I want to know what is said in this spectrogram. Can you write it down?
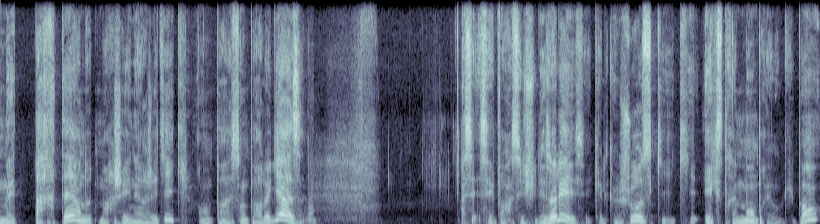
mettre par terre notre marché énergétique en passant par le gaz c'est, enfin, je suis désolé, c'est quelque chose qui, est extrêmement préoccupant.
